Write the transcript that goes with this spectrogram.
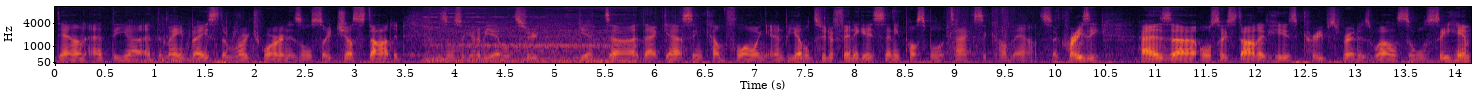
down at the uh, at the main base. The Roach Warren has also just started. He's also going to be able to get uh, that gas income flowing and be able to defend against any possible attacks that come out. So Crazy has uh, also started his creep spread as well. So we'll see him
